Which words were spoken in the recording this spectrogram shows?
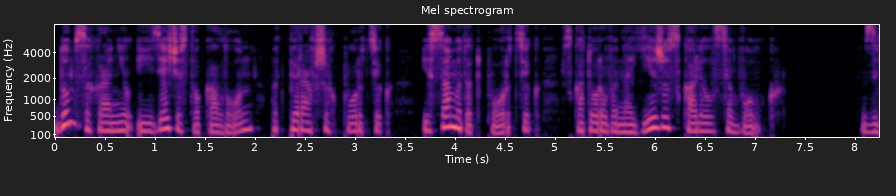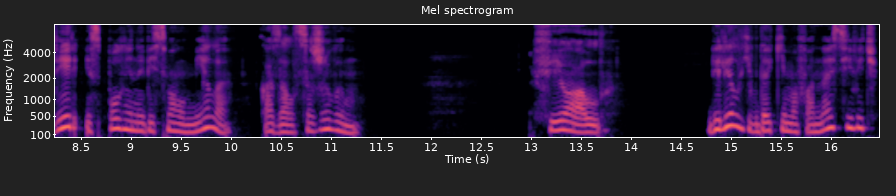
Дом сохранил и изящество колонн, подпиравших портик, и сам этот портик, с которого на еже скалился волк. Зверь, исполненный весьма умело, казался живым. «Фиал!» — велел Евдоким Афанасьевич,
